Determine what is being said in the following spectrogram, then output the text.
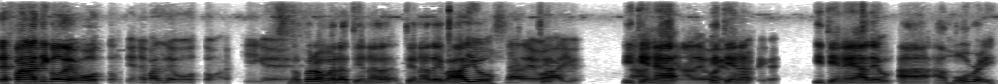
Este es fanático de Boston, tiene par de Boston aquí que. No, pero mira, tiene, a- tiene a De Bayo ya de. Bayo. y, Ah, tiene sí, a, y tiene, no y tiene a, De- a, a Murray,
